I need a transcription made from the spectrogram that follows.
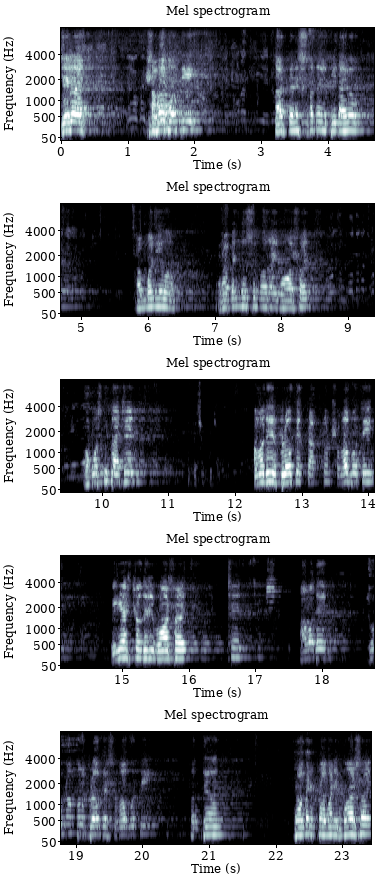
জেলার সভাপতি তারকেশ্বরের বিধায়ক সম্মানীয় রামেন্দ্র সিংহ রায় মহাশয় উপস্থিত আছেন। আমাদের ব্লকের প্রাক্তন সভাপতি ইলিয়াস চৌধুরী মহাশয় আমাদের দু নম্বর ব্লকের সভাপতি শ্রদ্ধেয় রমেন প্রামাণিক মহাশয়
